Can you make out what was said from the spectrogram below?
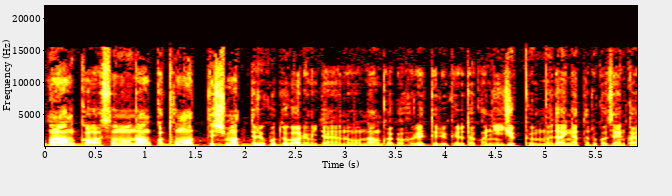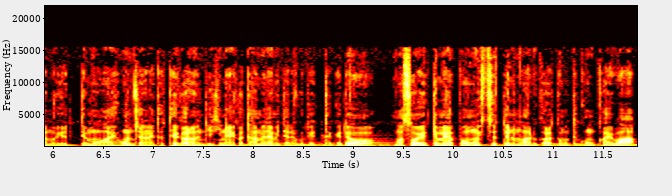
まあ、なんか、そのなんか止まってしまってることがあるみたいなのを何回か触れてるけど、だから20分無駄になったとか前回も言っても iPhone じゃないと手軽にできないからダメだみたいなこと言ったけど、まあそうは言ってもやっぱ音質っていうのもあるからと思って今回は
